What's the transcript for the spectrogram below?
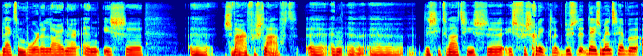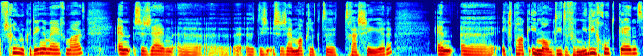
blijkt een borderliner en is uh, uh, zwaar verslaafd. en de situatie is, is verschrikkelijk. Dus de, deze mensen hebben afschuwelijke dingen meegemaakt. En ze zijn, ze zijn makkelijk te traceren. En ik sprak iemand die de familie goed kent.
